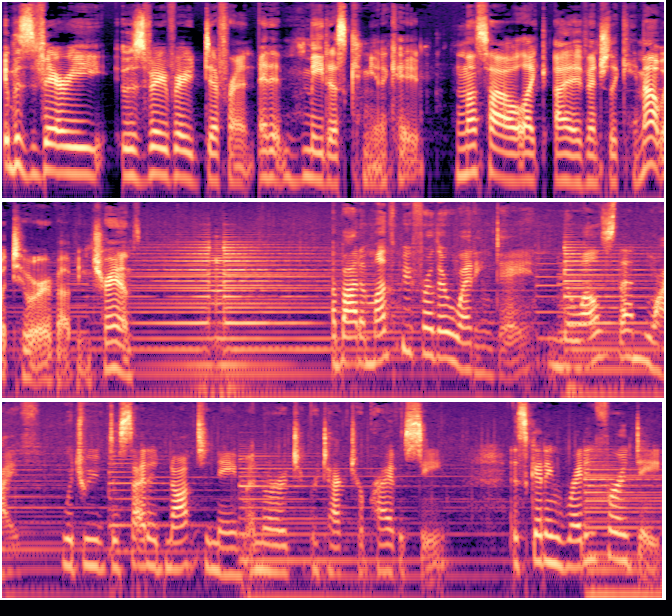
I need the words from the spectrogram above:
It was very, it was very, very different and it made us communicate. And that's how like I eventually came out with to her about being trans. About a month before their wedding day, Noelle's then wife, which we've decided not to name in order to protect her privacy, is getting ready for a date,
